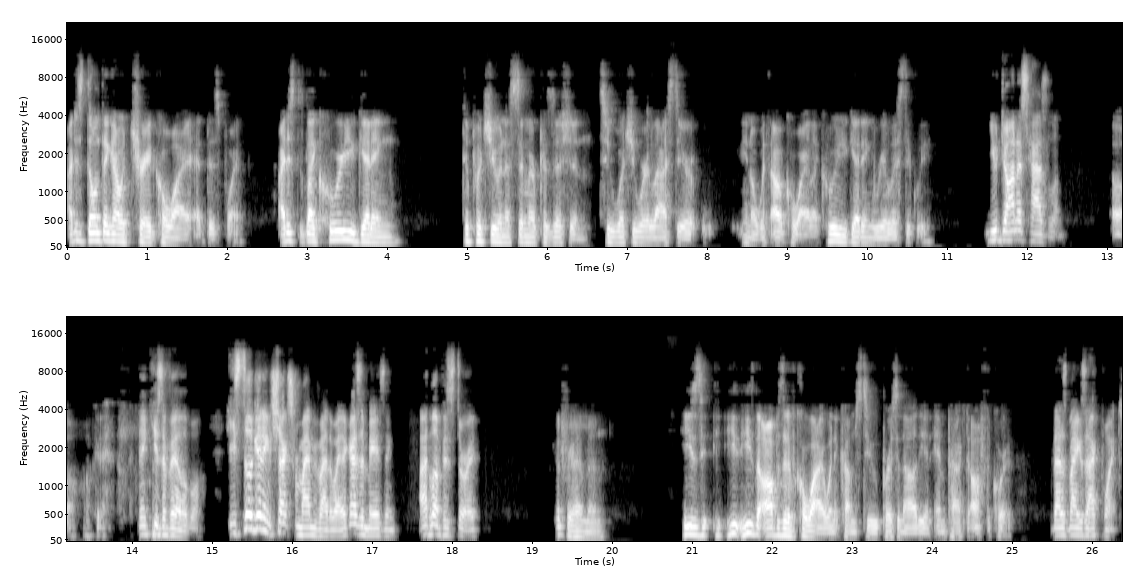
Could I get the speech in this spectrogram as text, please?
I just don't think I would trade Kawhi at this point. I just like who are you getting to put you in a similar position to what you were last year, you know, without Kawhi? Like who are you getting realistically? Udonis Haslem. Oh, okay. I think he's available. He's still getting checks from Miami, by the way. That guy's amazing. I love his story. Good for him, man. He's he, he's the opposite of Kawhi when it comes to personality and impact off the court. That is my exact point.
